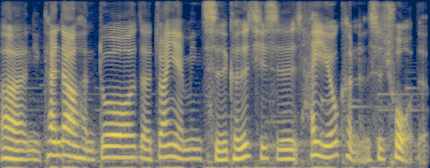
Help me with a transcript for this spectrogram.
呃，你看到很多的专业名词，可是其实它也有可能是错的。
